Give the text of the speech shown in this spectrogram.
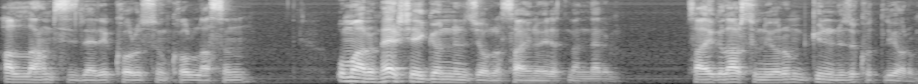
Allah'ım sizleri korusun, kollasın. Umarım her şey gönlünüzce olur sayın öğretmenlerim. Saygılar sunuyorum, gününüzü kutluyorum.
